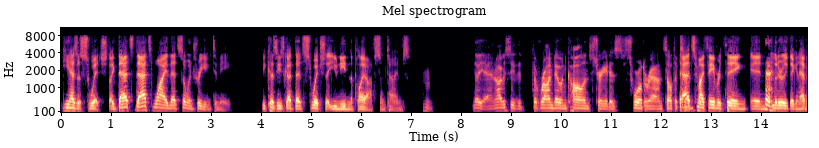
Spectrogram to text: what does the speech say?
he has a switch. Like that's that's why that's so intriguing to me, because he's got that switch that you need in the playoffs sometimes. No, yeah, and obviously the the Rondo and Collins trade has swirled around Celtics. That's my favorite thing, and literally they can have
